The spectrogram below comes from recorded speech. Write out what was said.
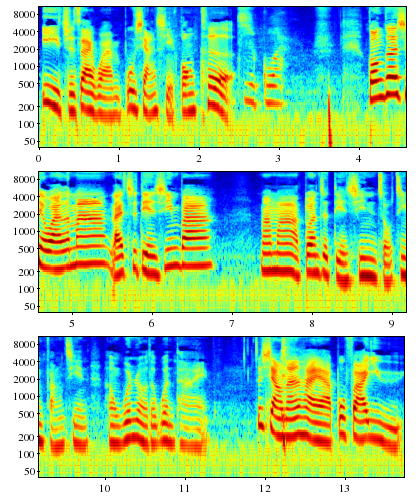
一直在玩，不想写功课。自乖。功课写完了吗？来吃点心吧。妈妈端着点心走进房间，很温柔的问他。这小男孩啊，不发一语，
